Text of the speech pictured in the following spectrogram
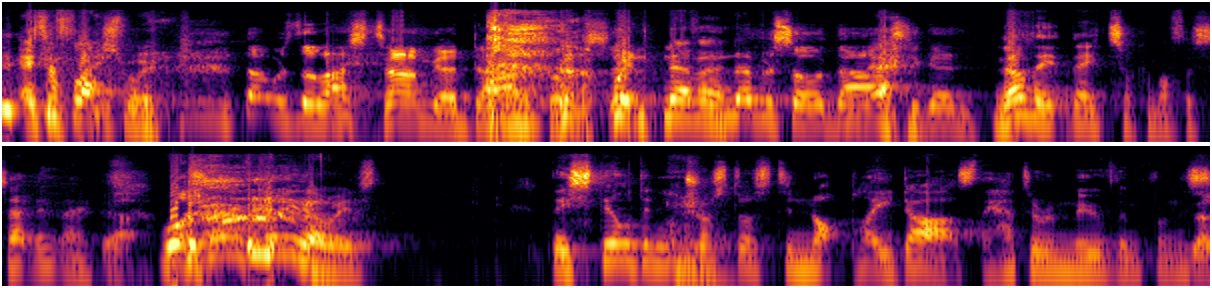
it's a flesh wound." that was the last time we had darts on set. We never- never saw darts again. No, they, they took him off the set, didn't they? What's really funny though is they still didn't trust us to not play darts. They had to remove them from the Because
